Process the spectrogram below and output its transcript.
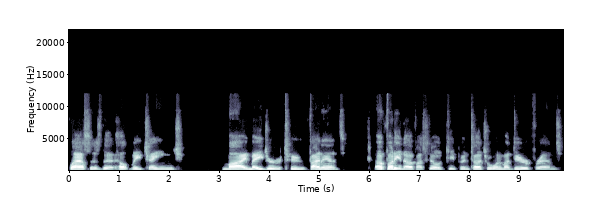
classes that helped me change my major to finance. Uh, funny enough, I still keep in touch with one of my dear friends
